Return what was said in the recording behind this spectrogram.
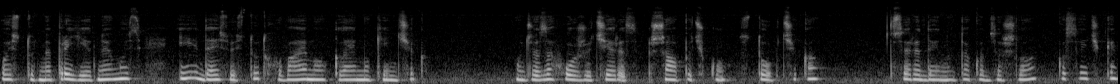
ось тут ми приєднуємось і десь ось тут ховаємо, клеїмо кінчик. Отже, заходжу через шапочку стопчика, всередину так от зайшла косички,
